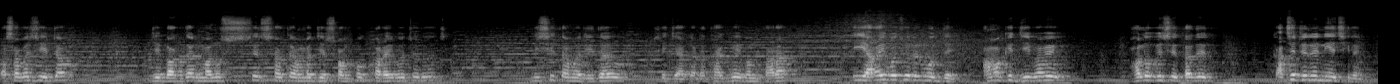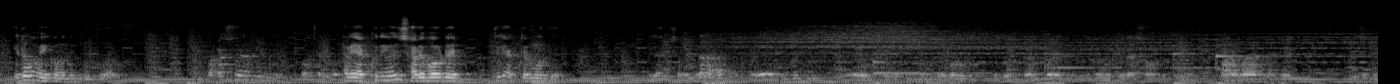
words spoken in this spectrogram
পাশাপাশি এটাও যে বাগদার মানুষের সাথে আমার যে সম্পর্ক আড়াই বছর হয়েছে, নিশ্চিত আমার হৃদয়েও সেই জায়গাটা থাকবে এবং তারা এই আড়াই বছরের মধ্যে আমাকে যেভাবে ভালোবেসে তাদের কাছে টেনে নিয়েছিলেন, এটাও আমি কোনোদিন ভুলতে পারব আমি এক্ষুনি হয়েছি সাড়ে বারোটা থেকে একটার মধ্যে বিধানসভায় যাব। বারবার আপনাকে বিজেপি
